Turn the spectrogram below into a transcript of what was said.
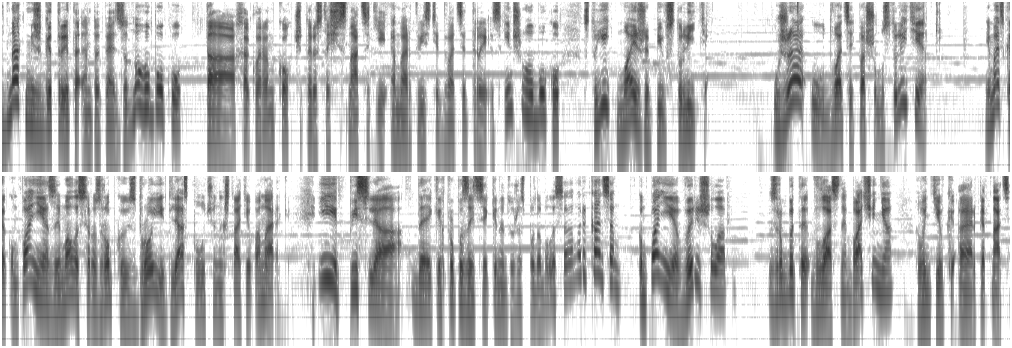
Однак між Г3 та МП5 з одного боку та Heckler Koch 416 і MR223 з іншого боку стоїть майже півстоліття. Уже у 21 столітті німецька компанія займалася розробкою зброї для Сполучених Штатів Америки. І після деяких пропозицій, які не дуже сподобалися американцям, компанія вирішила зробити власне бачення гвинтівки АР-15.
